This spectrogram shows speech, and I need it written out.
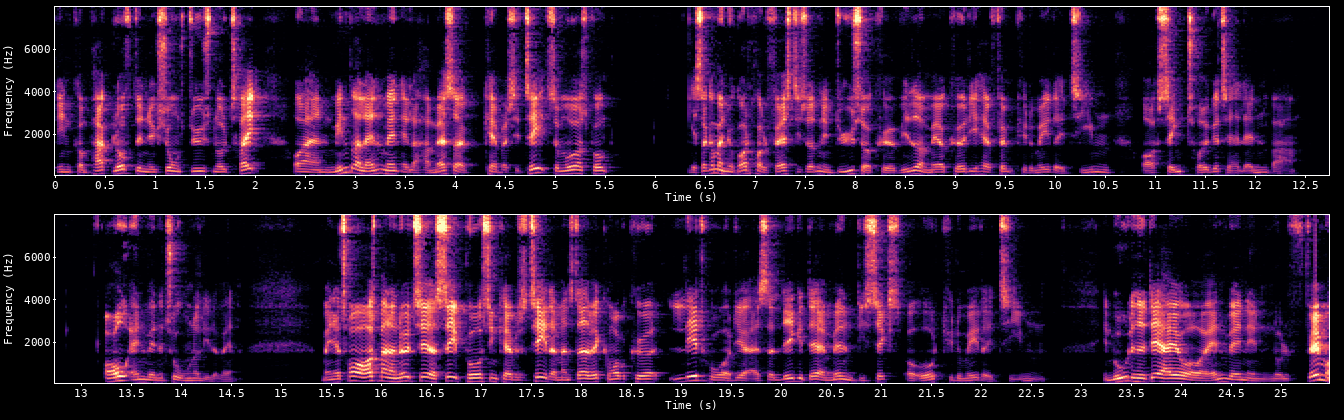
en kompakt luftinjektionsdyse 03, og er en mindre landmand eller har masser af kapacitet som udgangspunkt, ja, så kan man jo godt holde fast i sådan en dyse og køre videre med at køre de her 5 km i timen og sænke trykket til halvanden bar. Og anvende 200 liter vand. Men jeg tror også, man er nødt til at se på sin kapacitet, at man stadigvæk kommer op og køre lidt hurtigere, altså ligge der mellem de 6 og 8 km i timen. En mulighed det er jo at anvende en 0,5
